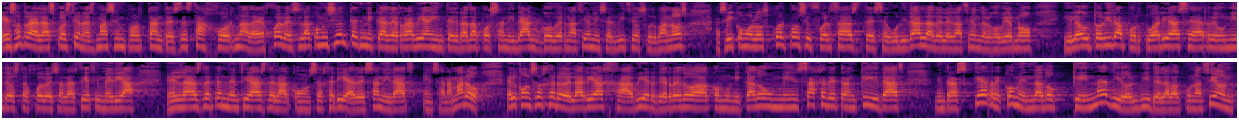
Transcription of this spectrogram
Es otra de las cuestiones más importantes de esta jornada de jueves. La Comisión Técnica de Rabia, integrada por Sanidad, Gobernación y Servicios Urbanos, así como los cuerpos y fuerzas de seguridad, la delegación del Gobierno y la autoridad portuaria, se ha reunido este jueves a las diez y media en las dependencias de la Consejería de Sanidad en San Amaro. El consejero del área, Javier Guerrero, ha comunicado un mensaje de tranquilidad, mientras que ha recomendado que nadie olvide la vacunación.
